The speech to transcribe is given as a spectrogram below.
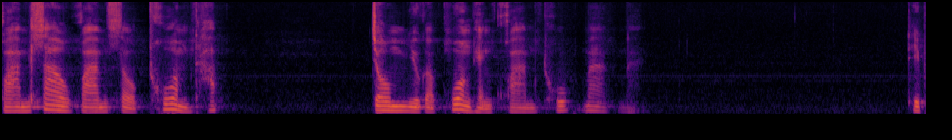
ความเศร้าความโศกท่วมทับ จมอยู่กับพ่วงแห่งความทุกข์มากมาย ที่พ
